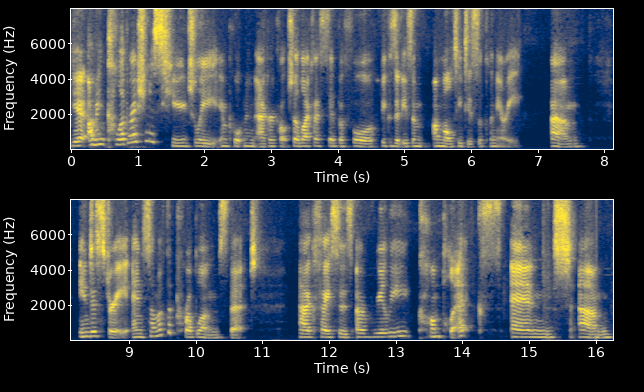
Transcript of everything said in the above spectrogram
Yeah, I mean, collaboration is hugely important in agriculture, like I said before, because it is a, a multidisciplinary um, industry. And some of the problems that ag faces are really complex and um,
